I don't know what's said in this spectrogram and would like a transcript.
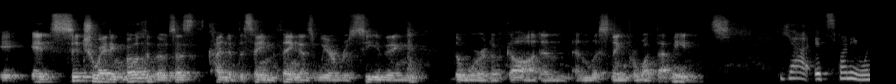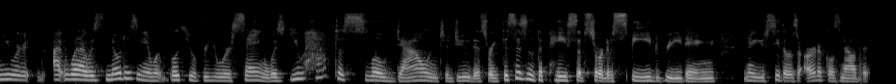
it, it's situating both of those as kind of the same thing as we are receiving the word of God and, and listening for what that means. Yeah, it's funny when you were, I, what I was noticing and what both of you were saying was you have to slow down to do this, right? This isn't the pace of sort of speed reading. You know, you see those articles now that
